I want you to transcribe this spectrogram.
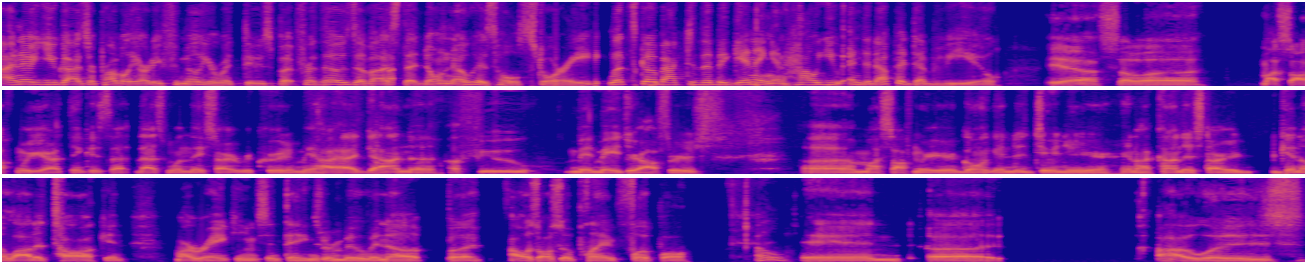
I know you guys are probably already familiar with Deuce, but for those of us that don't know his whole story, let's go back to the beginning and how you ended up at WVU. Yeah, so uh my sophomore year I think is that that's when they started recruiting me. I had gotten a, a few mid-major offers uh my sophomore year going into junior year and I kind of started getting a lot of talk and my rankings and things were moving up, but I was also playing football Oh, and uh I was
